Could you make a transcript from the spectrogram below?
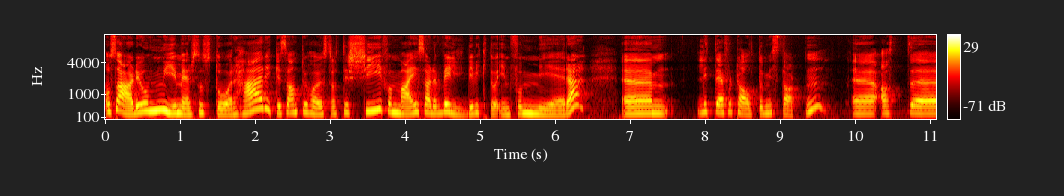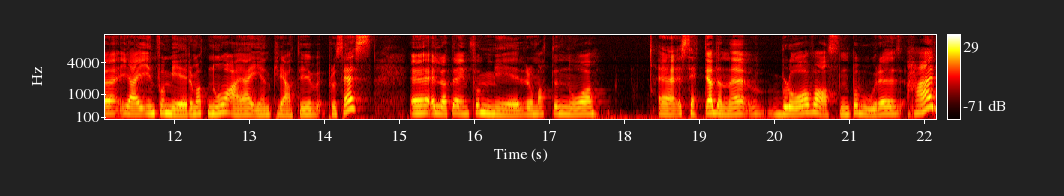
og så er det jo mye mer som står her. ikke sant? Du har jo strategi. For meg så er det veldig viktig å informere. Um, litt det jeg fortalte om i starten. Uh, at uh, jeg informerer om at nå er jeg i en kreativ prosess. Uh, eller at jeg informerer om at nå setter jeg denne blå vasen på bordet her.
